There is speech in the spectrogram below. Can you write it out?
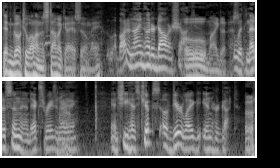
Didn't go too well in the stomach, I assume, eh? about a nine hundred dollar shot Oh my goodness. with medicine and X-rays and everything. And she has chips of deer leg in her gut, Ugh.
